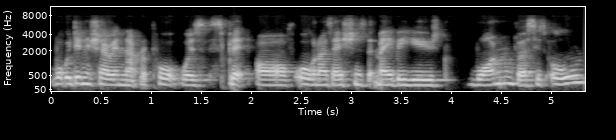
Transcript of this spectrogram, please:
what we didn't show in that report was the split of organizations that maybe used one versus all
